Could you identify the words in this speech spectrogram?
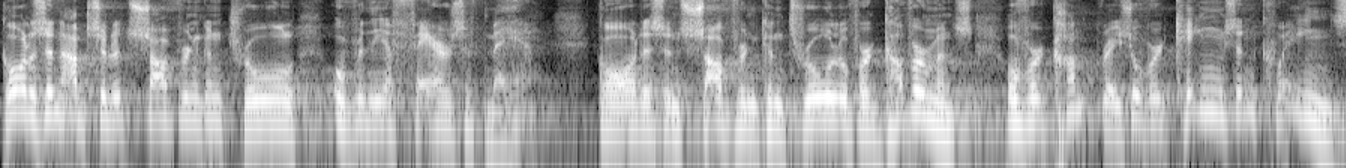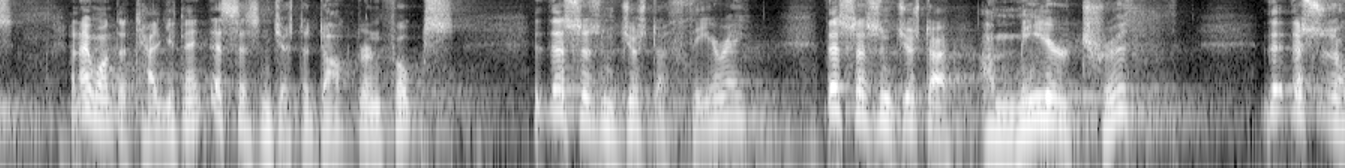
God is in absolute sovereign control over the affairs of man. God is in sovereign control over governments, over countries, over kings and queens. And I want to tell you tonight this isn't just a doctrine, folks. This isn't just a theory. This isn't just a, a mere truth. This is a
